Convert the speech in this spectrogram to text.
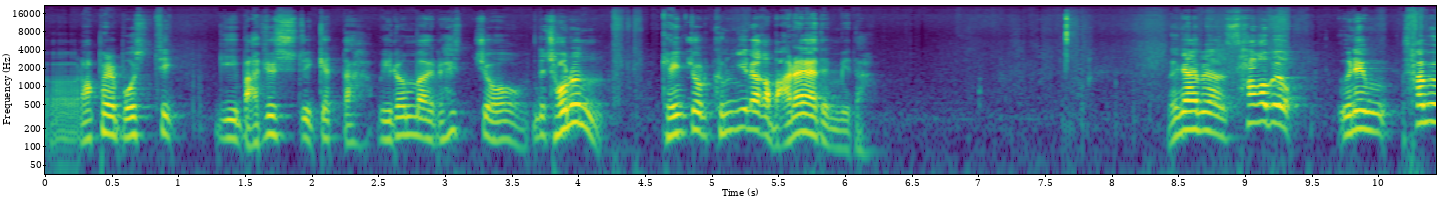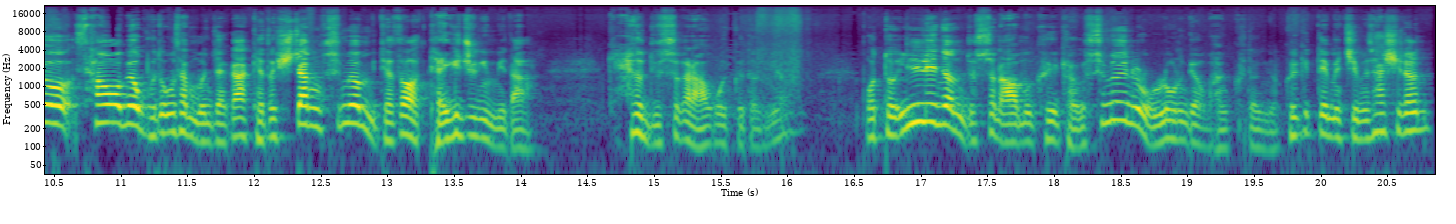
어, 라펠 보스틱이 맞을 수도 있겠다 뭐 이런 말을 했죠. 근데 저는 개인적으로 금리나가 많아야 됩니다. 왜냐하면 사업용 은행 사묘 사업용 부동산 문제가 계속 시장 수면 밑에서 대기 중입니다. 계속 뉴스가 나오고 있거든요. 보통 1, 2년 뉴스 나오면 그게 결국 수면 위로 올라오는 경우가 많거든요. 그렇기 때문에 지금 사실은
